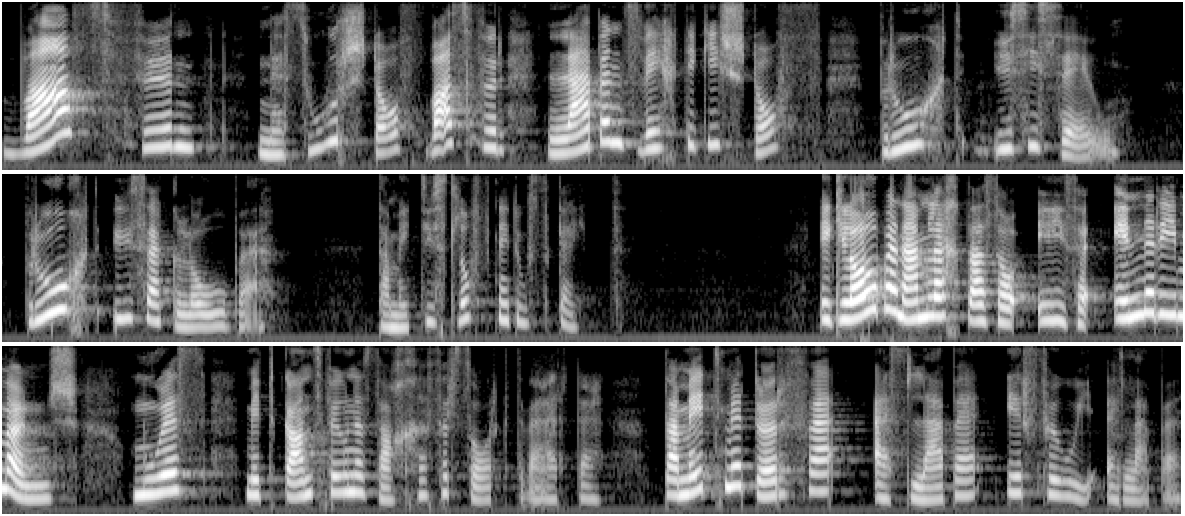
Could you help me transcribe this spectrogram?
Was für einen Sauerstoff, was für lebenswichtige Stoff braucht unsere Seele, braucht unser Glaube, damit uns die Luft nicht ausgeht. Ich glaube nämlich, dass auch unser innerer Mensch muss mit ganz vielen Sachen versorgt werden, damit wir dürfen ein Leben in Fülle erleben,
